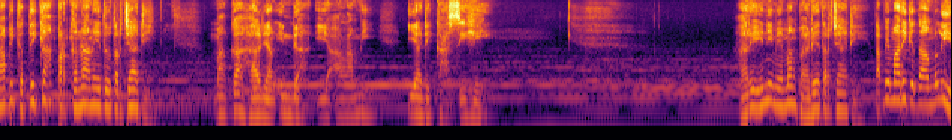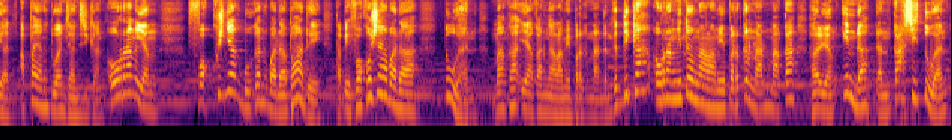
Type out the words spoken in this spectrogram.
Tapi ketika perkenan itu terjadi, maka hal yang indah ia alami, ia dikasihi. Hari ini memang badai terjadi, tapi mari kita melihat apa yang Tuhan janjikan. Orang yang fokusnya bukan kepada badai, tapi fokusnya kepada Tuhan, maka ia akan mengalami perkenan. Dan ketika orang itu mengalami perkenan, maka hal yang indah dan kasih Tuhan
